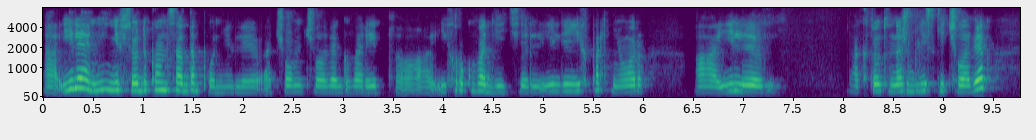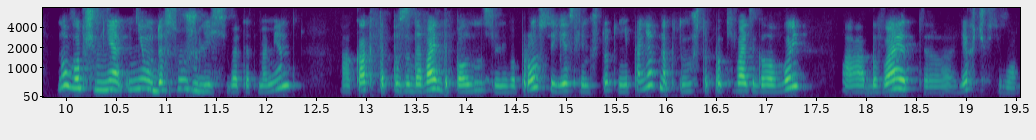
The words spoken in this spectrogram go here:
А, или они не все до конца допоняли, о чем человек говорит, а, их руководитель или их партнер, а, или да, кто-то наш близкий человек. Ну, в общем, не, не удосужились в этот момент как-то позадавать дополнительные вопросы, если им что-то непонятно, потому что покивать головой бывает легче всего.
